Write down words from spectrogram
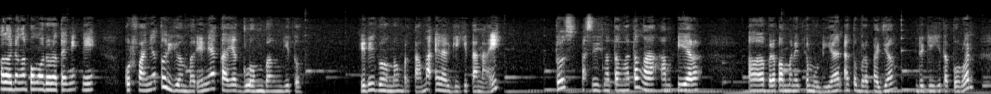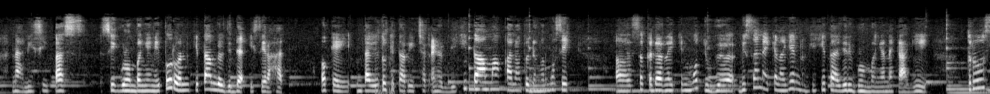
kalau dengan Pomodoro teknik nih, kurvanya tuh digambarinnya kayak gelombang gitu. Jadi gelombang pertama energi kita naik, terus pas di tengah-tengah hampir uh, berapa menit kemudian atau berapa jam energi kita turun. Nah di si pas si gelombang ini turun kita ambil jeda istirahat. Oke okay, entah itu kita recharge energi kita makan atau dengar musik. Uh, sekedar naikin mood juga bisa naikin lagi energi kita jadi gelombangnya naik lagi. Terus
